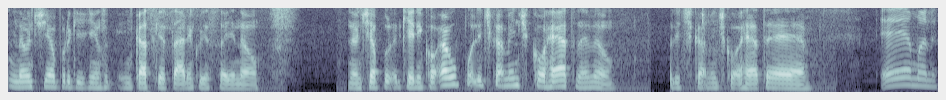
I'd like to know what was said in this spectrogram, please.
Não tinha por que en- encasquetarem com isso aí, não. Não tinha por que. É o politicamente correto, né, meu? Politicamente correto é. É, mano.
